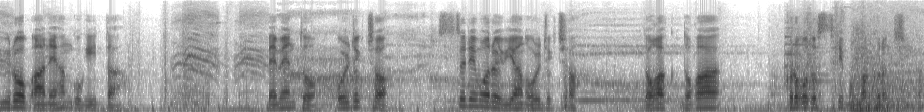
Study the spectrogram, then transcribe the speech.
유럽 안에 한국이 있다. 메멘토 올즉처 스트리머를 위한 올즉처 너가 너가 그러고도 스트리머인가 그런 뜻인가?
